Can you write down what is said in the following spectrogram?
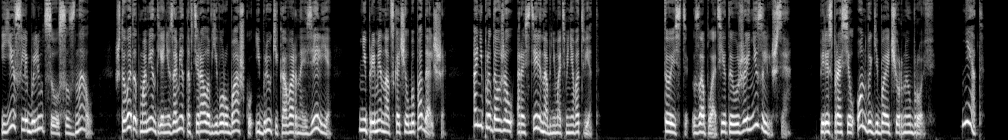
Если бы Люциус знал, что в этот момент я незаметно втирала в его рубашку и брюки коварное зелье, непременно отскочил бы подальше, а не продолжал растерянно обнимать меня в ответ. «То есть за платье ты уже не злишься?» — переспросил он, выгибая черную бровь. «Нет»,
